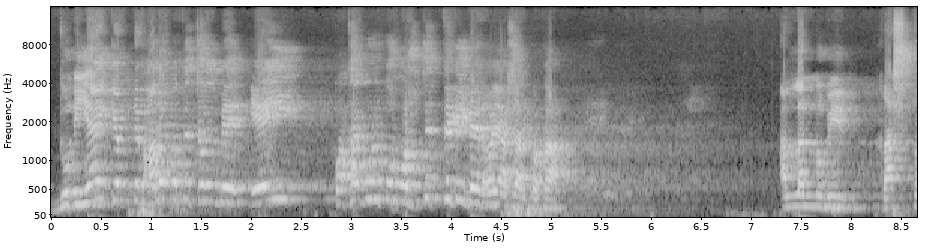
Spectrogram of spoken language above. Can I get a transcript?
দুনিয়ায় কেমনে ভালো পথে চলবে, এই কথাগুলো তো মসজিদ থেকেই বের হয়ে আসার কথা। আল্লাহ নবীর রাষ্ট্র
